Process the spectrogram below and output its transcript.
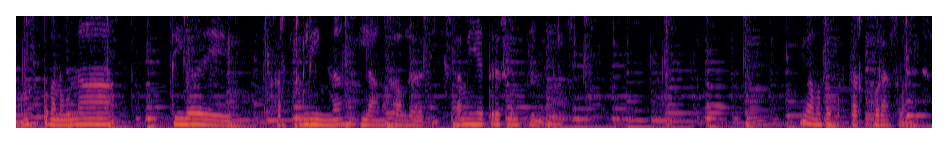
Vamos a tomar una tira de cartulina y la vamos a doblar así esta mide 3 centímetros y vamos a cortar corazones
